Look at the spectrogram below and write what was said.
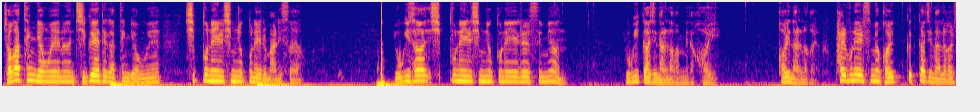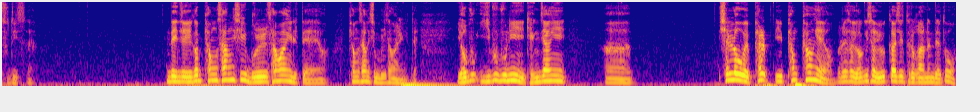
저 같은 경우에는 지그헤드 같은 경우에 10분의 1, 16분의 1을 많이 써요. 여기서 10분의 1, 16분의 1을 쓰면 여기까지 날아갑니다. 거의. 거의 날아가요. 8분의 1 쓰면 거의 끝까지 날아갈 수도 있어요. 근데 이제 이건 평상시 물 상황일 때예요. 평상시 물 상황일 때. 여부, 이 부분이 굉장히 어, 이 평평해요. 그래서 여기서 여기까지 들어가는데도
